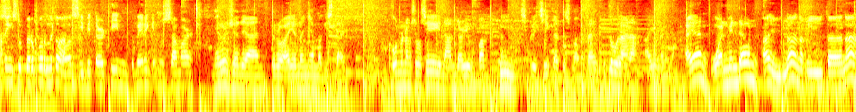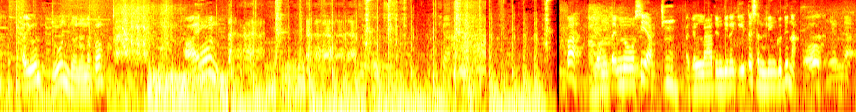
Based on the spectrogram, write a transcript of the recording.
laking super 4 nito ah. Oh, CB13. Tumeric ito sa summer. Meron siya diyan, pero ayaw na niya mag-start. Puno ng susi, na-under yung pump. Hmm. Split shake tapos mamatay. Ito wala na, ayaw na niya. Ayan, one min down. Ay na, nakita na. Ayun. Yun, gano'n na pa. Ay, Ayun. Pa, long time no see ah. Mm. Tagal natin di nagkita, isang linggo din ah. Oo, ayan nga, na,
